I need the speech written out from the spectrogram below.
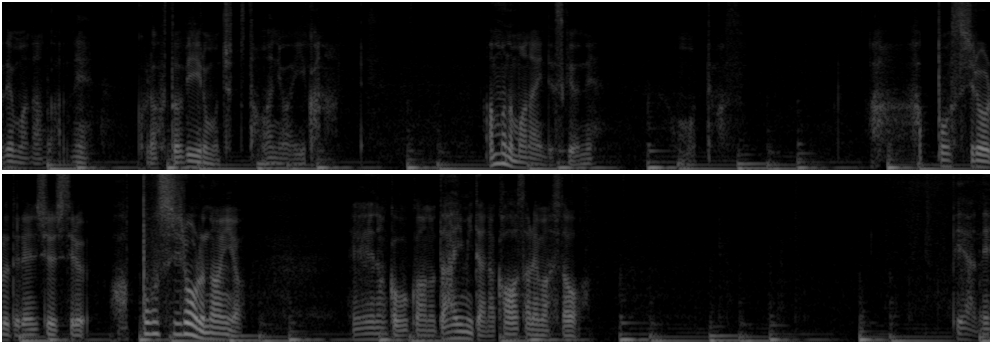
でもなんかね、クラフトビールもちょっとたまにはいいかな。あんま飲まないんですけどね。思ってます。発。泡スチロールで練習してる。発泡スチロールなんや。えー、なんか僕あの台みたいな買わされましたわ。ペアね。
